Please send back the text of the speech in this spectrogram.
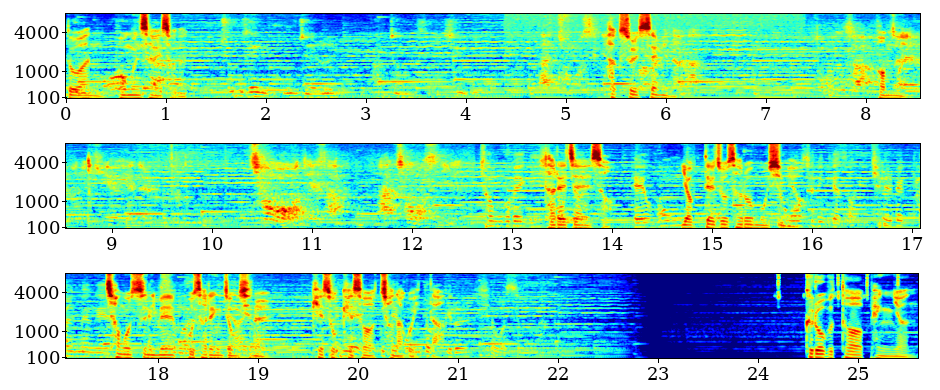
또한 봉은사에서는 학술 세미나, 법문, 다래제에서 역대조사로 모시며 청호 스님의 보살행 정신을 계속해서 전하고 있다. 그로부터 100년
